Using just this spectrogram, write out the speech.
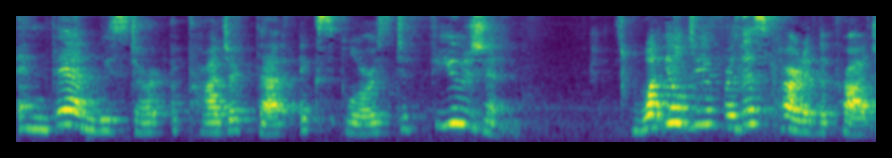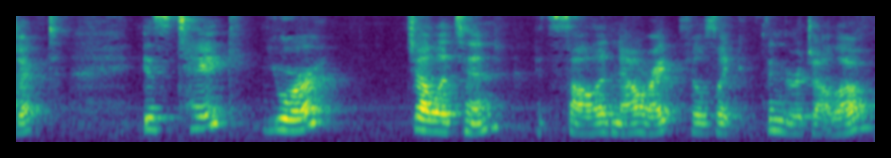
And then we start a project that explores diffusion. What you'll do for this part of the project is take your gelatin, it's solid now, right? Feels like finger jello.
